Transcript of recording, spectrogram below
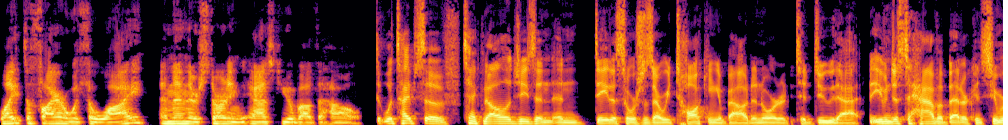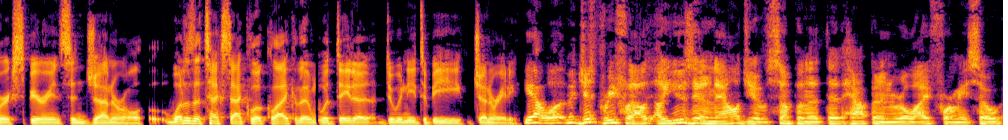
light the fire with the why, and then they're starting to ask you about the how. What types of technologies and, and data sources are we talking about in order to do that? Even just to have a better consumer experience in general, what does the tech stack look like? And then what data do we need to be generating? Yeah, well, just briefly, I'll, I'll use an analogy of something that, that happened in real life for me. So,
